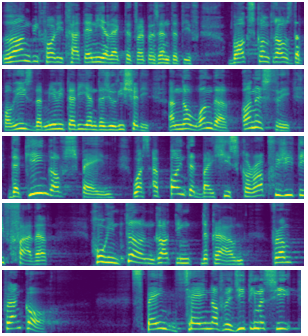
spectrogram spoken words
long before it had any elected representative. Vox controls the police, the military and the judiciary. And no wonder, honestly, the King of Spain was appointed by his corrupt fugitive father, who in turn got in the crown from Franco. Spain's chain of legitimacy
